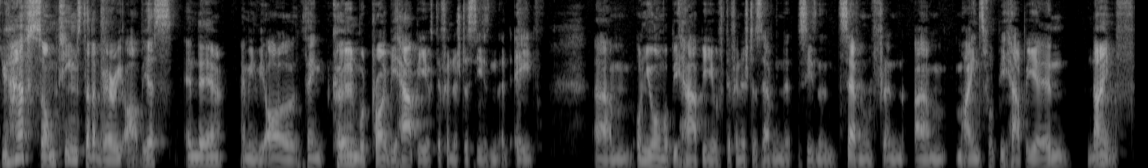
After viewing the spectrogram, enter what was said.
you have some teams that are very obvious in there. I mean, we all think Köln would probably be happy if they finished the season at eighth. Um, Union would be happy if they finished the season in seventh, and um, Mainz would be happy in ninth.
